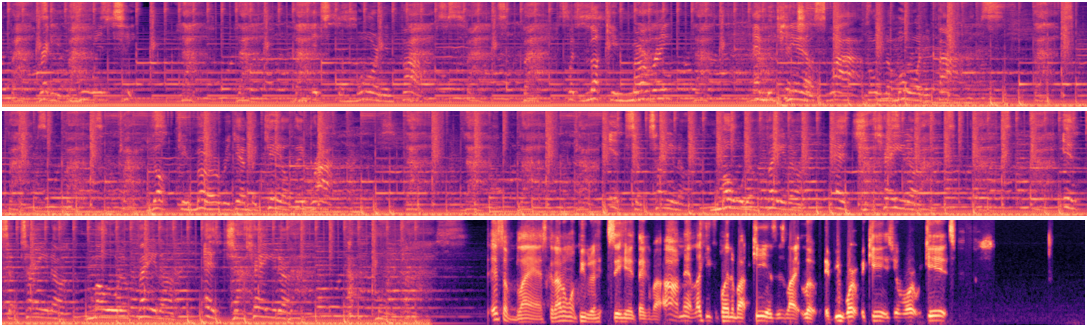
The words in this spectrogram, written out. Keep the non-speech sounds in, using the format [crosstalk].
radio UNT. Live, live, live. It's the morning vibes, vibes, vibes. With Lucky Murray and Miguel live on the morning vibes. Vibes, vibes, vibes, vibes. Lucky Murray and Miguel, they ride. Live, live, live, live. Entertainer, motivator, educator entertainer, motivator, educator. It's a blast because I don't want people to sit here and think about, oh man, like you complain about kids. It's like, look, if you work with kids, you work with kids.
